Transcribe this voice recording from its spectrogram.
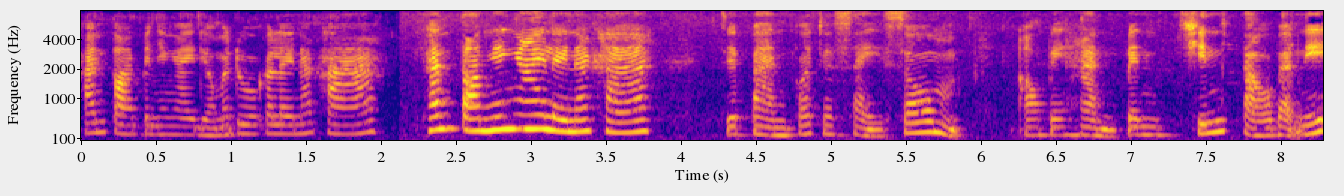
ขั้นตอนเป็นยังไงเดี๋ยวมาดูกันเลยนะคะ ขั้นตอนง่าย ๆเลยนะคะ เจ๊ปันก็จะใส่ส้ม เอาไปหั่นเป็นชิ้นเต๋าแบบนี้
